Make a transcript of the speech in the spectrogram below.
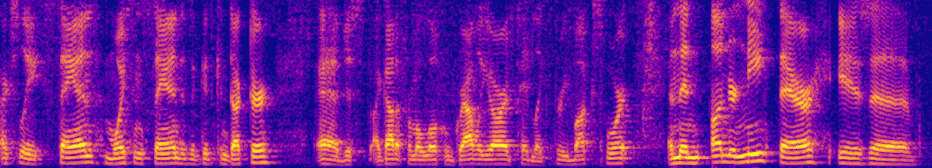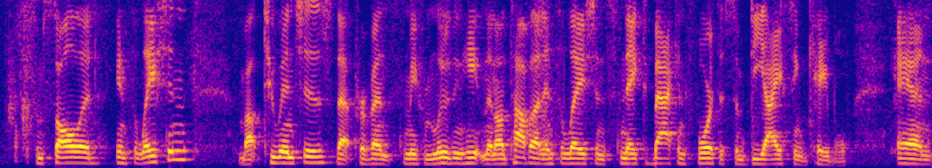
Actually, sand, moistened sand is a good conductor. And just I got it from a local gravel yard, paid like three bucks for it. And then underneath there is uh, some solid insulation about two inches that prevents me from losing heat and then on top of that insulation snaked back and forth is some de-icing cable and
